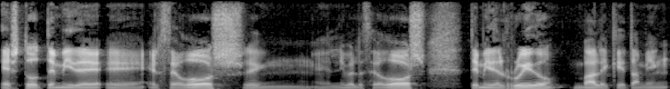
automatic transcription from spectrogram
esto te mide eh, el CO2, en el nivel de CO2, te mide el ruido, ¿vale? Que también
